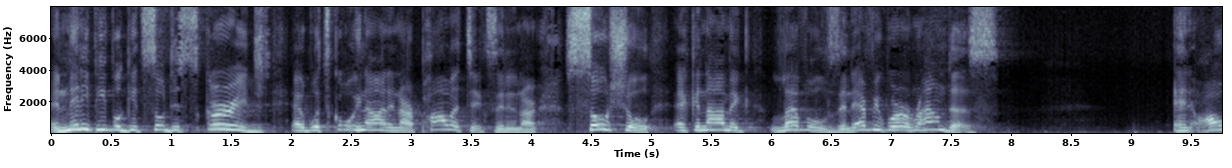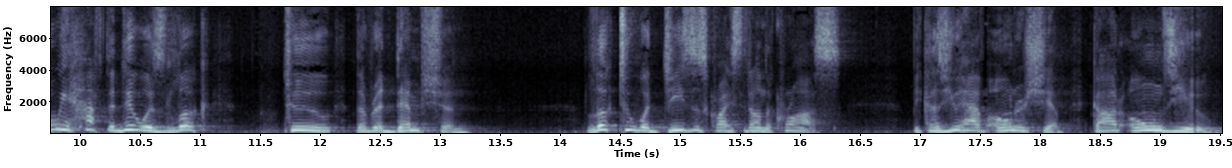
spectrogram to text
And many people get so discouraged at what's going on in our politics and in our social, economic levels and everywhere around us. And all we have to do is look to the redemption. Look to what Jesus Christ did on the cross because you have ownership. God owns you.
